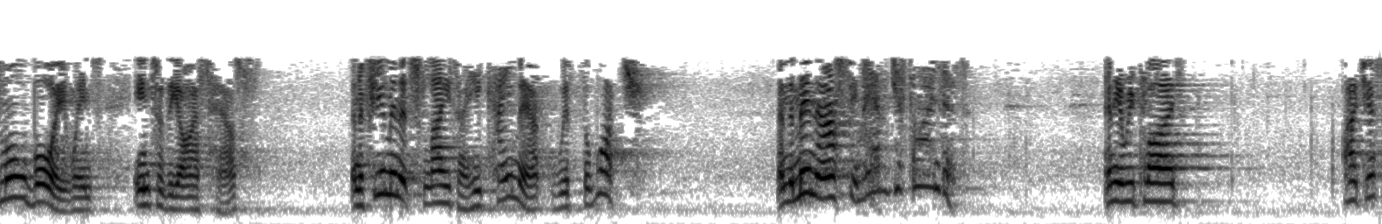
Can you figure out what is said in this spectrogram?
small boy went into the ice house, and a few minutes later he came out with the watch. And the men asked him, How did you find it? And he replied, I just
